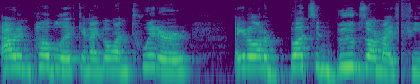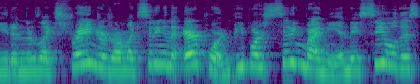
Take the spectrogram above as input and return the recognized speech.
Out in public and I go on Twitter, I get a lot of butts and boobs on my feed and there's like strangers or I'm like sitting in the airport and people are sitting by me and they see all this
